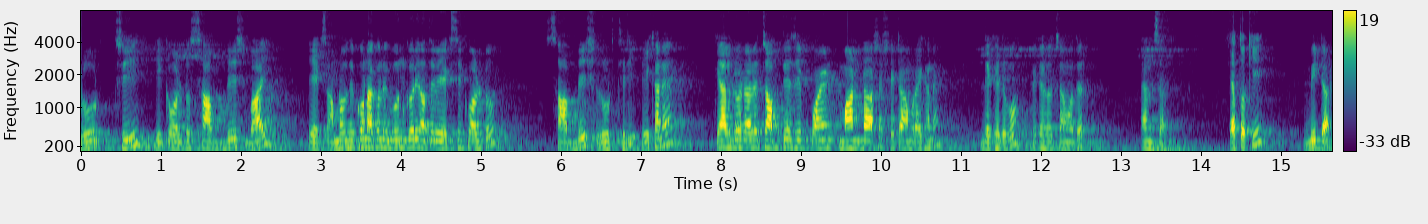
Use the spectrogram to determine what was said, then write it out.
root three equal to ছাব্বিশ বাই এক্স আমরা যদি কোনাকুনি গুণ করি, অতএব এক্স ইকুয়াল টু ছাব্বিশ রুট থ্রি এখানে ক্যালকুলেটারে চাপ দিয়ে যে পয়েন্ট মানটা আসে, সেটা আমরা এখানে লিখে দেব। এটা হচ্ছে আমাদের অ্যান্সার এত কি? মিটার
